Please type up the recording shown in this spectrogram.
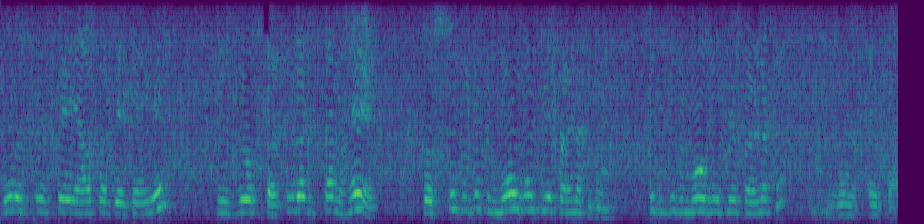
गुण से यहाँ पर देखेंगे कि जो सतुरम है तो सुख दुख मोह रूप में परिणत गुण सुख दुख मोह रूप में परिणत गुण ऐसा।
